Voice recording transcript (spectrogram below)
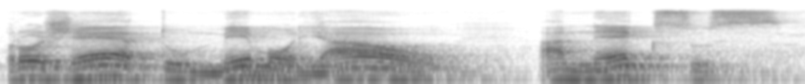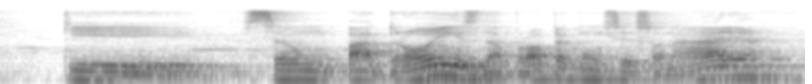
projeto, memorial, anexos que são padrões da própria concessionária,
